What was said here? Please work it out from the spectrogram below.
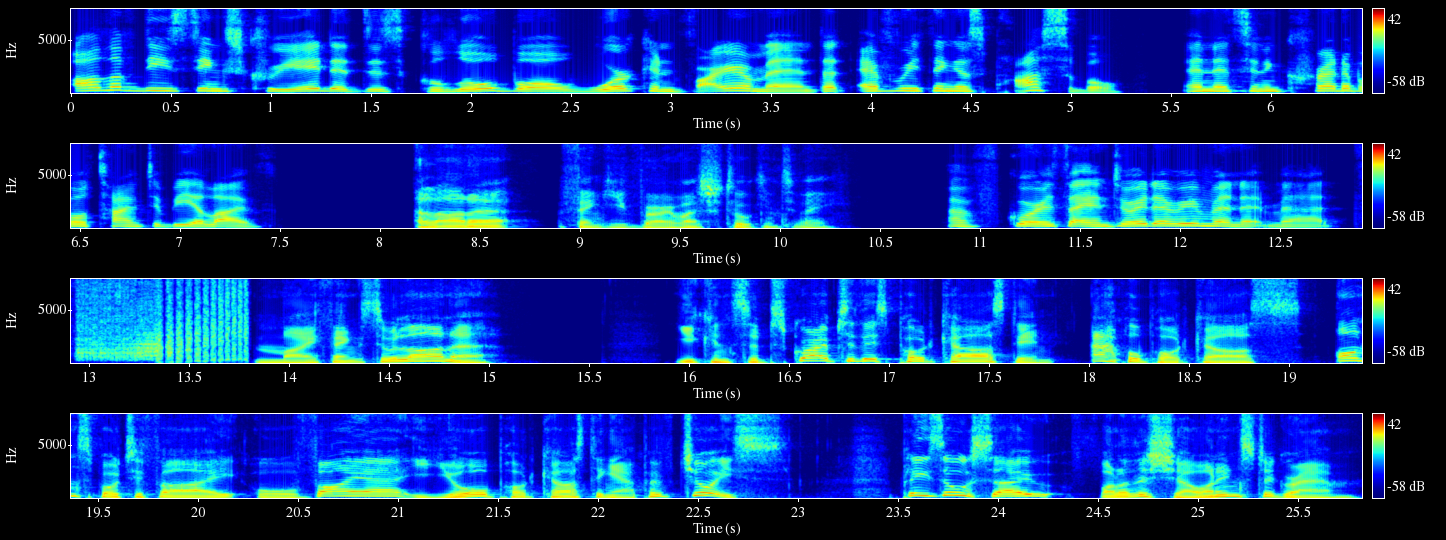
all of these things created this global work environment that everything is possible. And it's an incredible time to be alive. Ilana, thank you very much for talking to me. Of course, I enjoyed every minute, Matt. My thanks to Ilana. You can subscribe to this podcast in Apple Podcasts, on Spotify, or via your podcasting app of choice. Please also follow the show on Instagram.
